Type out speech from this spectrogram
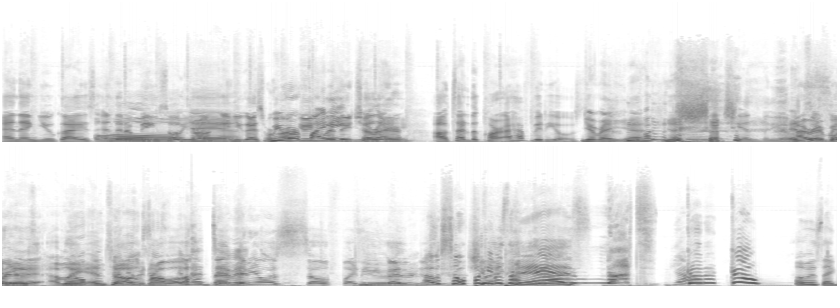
and then you guys ended up being so Oh, drunk, yeah, yeah. and you guys were We were arguing with each you're other right. outside the car. I have videos. you're right yeah, yeah. Shit, she has videos I recorded videos. it. I'm Wait, like, insert that your was. Bravo. God that video was so funny. You guys were just. i was so she fucking was like pissed i'm nuts Yeah. gonna go i was like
